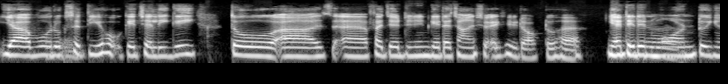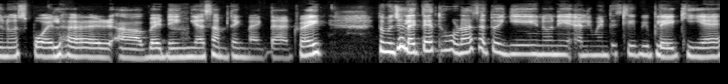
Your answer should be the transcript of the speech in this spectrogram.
یا وہ رخصتی ہو کے چلی گئی۔ تو Fajr didn't get a chance to actually talk to her یا didn't want to you know spoil her wedding یا سم تھنگ لائک دیٹ رائٹ تو مجھے لگتا ہے تھوڑا سا تو یہ انہوں نے ایلیمنٹ اس لیے بھی پلے کیا ہے۔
